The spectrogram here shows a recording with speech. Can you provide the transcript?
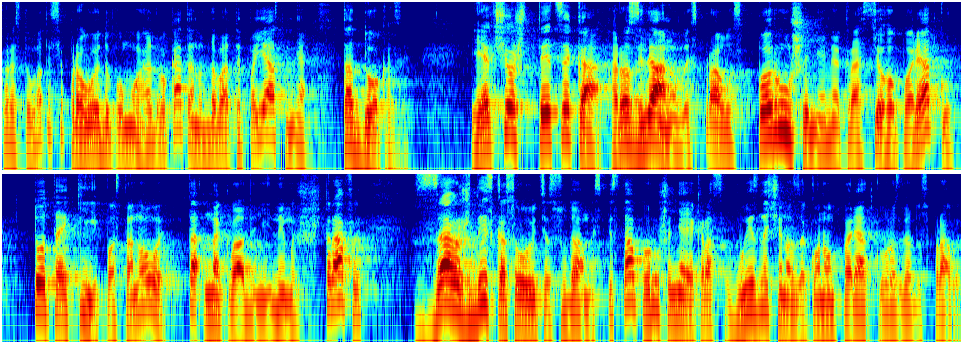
користуватися правовою допомогою адвоката, надавати пояснення та докази. І якщо ж ТЦК розглянули справу з порушенням якраз цього порядку, то такі постанови та накладені ними штрафи завжди скасовуються судами з підстав порушення якраз визначеного законом порядку розгляду справи.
